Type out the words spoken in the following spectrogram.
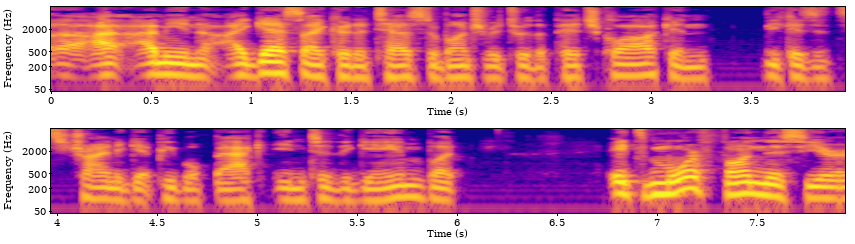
I, I mean, I guess I could attest a bunch of it to the pitch clock, and because it's trying to get people back into the game, but it's more fun this year.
